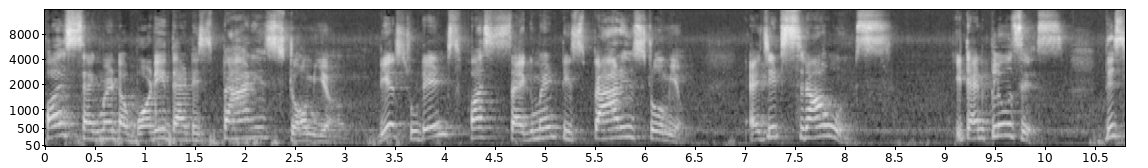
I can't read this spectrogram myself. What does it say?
first segment of body that is peristomium dear students first segment is peristomium as it surrounds it encloses. This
